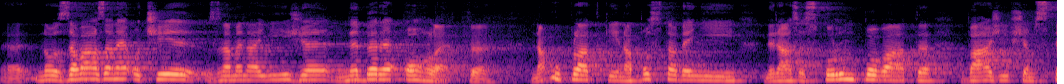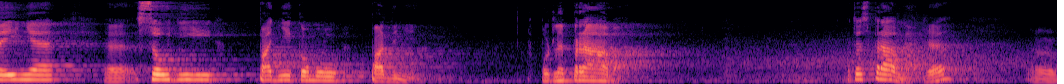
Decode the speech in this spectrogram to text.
Eh, no, zavázané oči znamenají, že nebere ohled na úplatky, na postavení, nedá se skorumpovat, váží všem stejně, eh, soudní padni komu padni. Podle práva. A to je správné, že? Eh,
